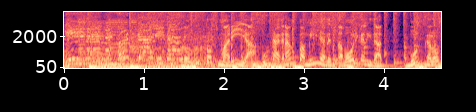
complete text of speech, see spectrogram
y de mejor calidad. Productos María, una gran familia de sabor y calidad. Búscalos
